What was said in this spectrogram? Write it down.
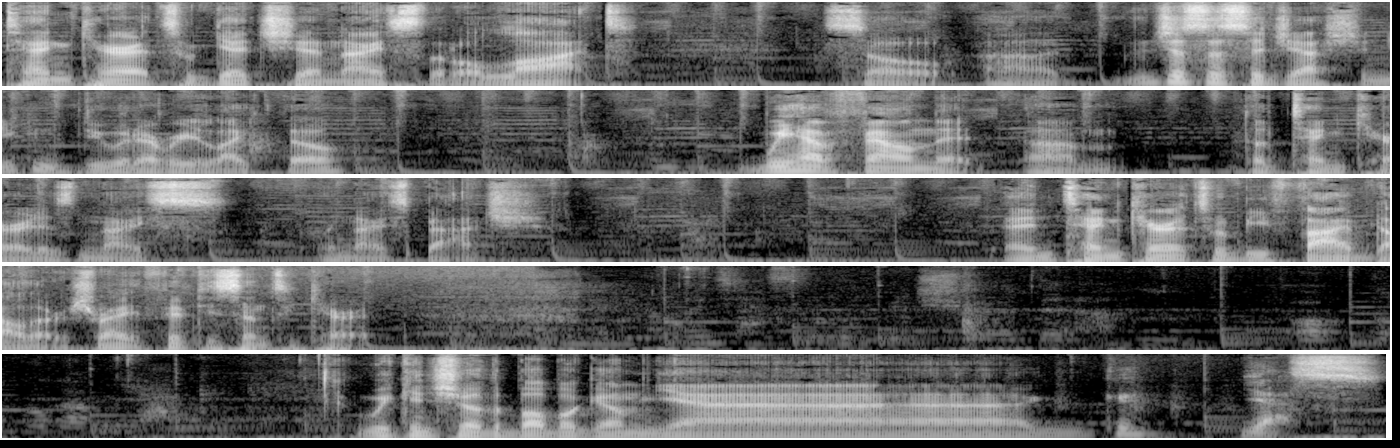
10 carats would get you a nice little lot. So uh, just a suggestion. You can do whatever you like though. We have found that um, the 10 carat is nice a nice batch and 10 carats would be $5, right? 50 cents a carat. Always have to make sure that of the We can show the bubblegum yag. Yes.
